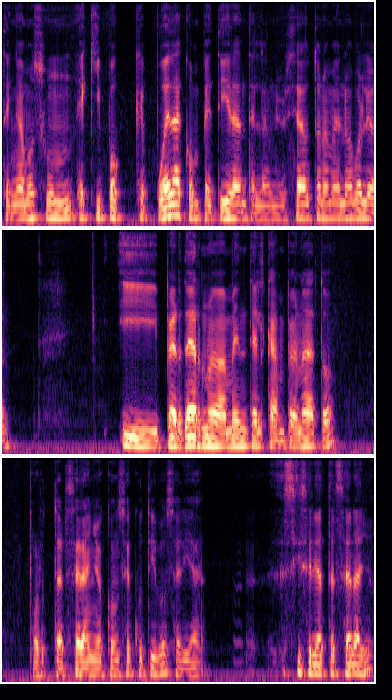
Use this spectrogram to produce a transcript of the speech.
tengamos un equipo que pueda competir ante la Universidad Autónoma de Nuevo León y perder nuevamente el campeonato por tercer año consecutivo sería sí sería tercer año.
